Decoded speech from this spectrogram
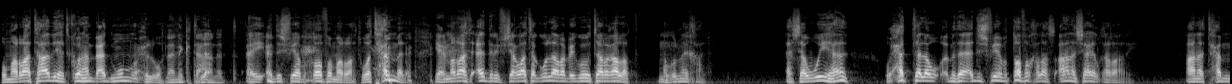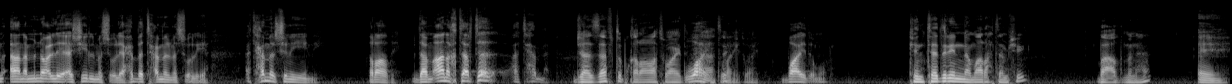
ومرات هذه تكون هم بعد مو مو حلوة. لأنك تعاند. أي أدش فيها بالطوفة مرات. وأتحمل. يعني مرات أدري في شغلات أقولها ربعي يقولوا ترى غلط. أقول ما يخالف. أسويها وحتى لو مثلا أدش فيها بالطوفة خلاص أنا شايل قراري. أنا اتحمل أنا من النوع اللي أشيل المسؤولية أحب أتحمل المسؤولية. أتحمل شنو يجيني؟ راضي. دام أنا اخترته أتحمل. جازفت بقرارات وايد وايد. وايد وايد. وايد أمور. كنت تدري إنه ما راح تمشي؟ بعض منها؟ إيه.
